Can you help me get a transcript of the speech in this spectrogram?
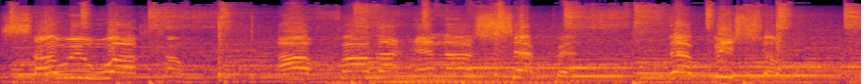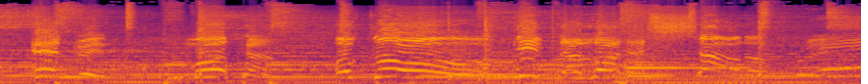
shall we welcome our Father and our Shepherd, the Bishop, Edwin Morgan oh, Ogo. Give the Lord a shout of praise.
